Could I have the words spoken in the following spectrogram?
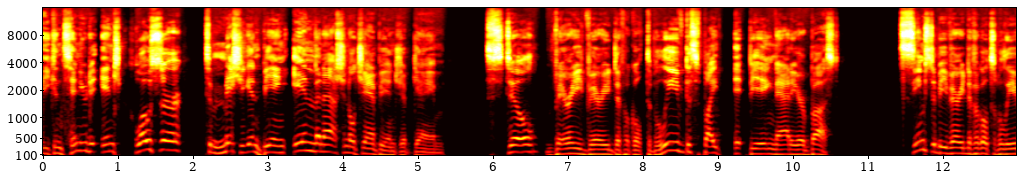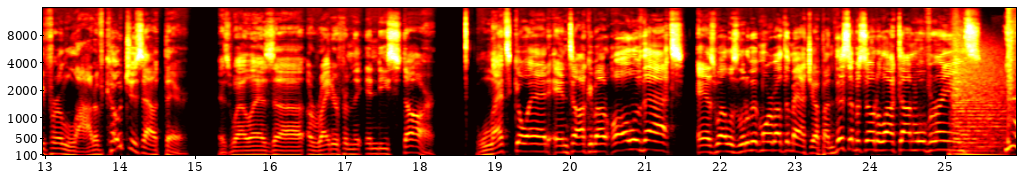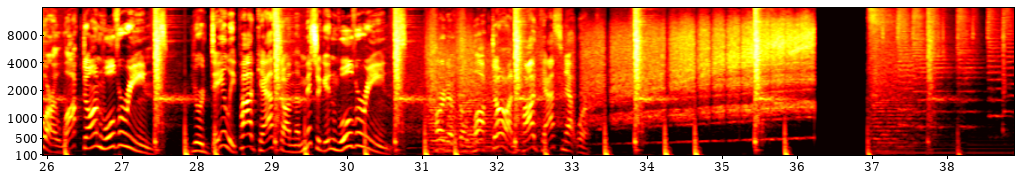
we continue to inch closer to Michigan being in the national championship game. Still very, very difficult to believe, despite it being natty or bust. Seems to be very difficult to believe for a lot of coaches out there, as well as uh, a writer from the Indy Star. Let's go ahead and talk about all of that, as well as a little bit more about the matchup on this episode of Locked On Wolverines. You are Locked On Wolverines, your daily podcast on the Michigan Wolverines, part of the Locked On Podcast Network.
